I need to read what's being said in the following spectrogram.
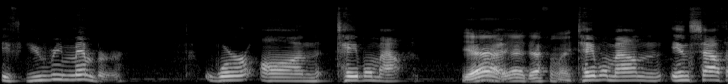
if you remember, we're on Table Mountain. Yeah, Right. yeah, definitely. Table Mountain in South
